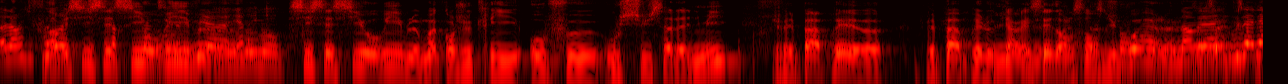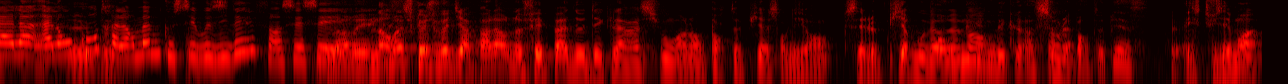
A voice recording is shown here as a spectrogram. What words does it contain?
alors il non, mais si c'est si horrible, si c'est si horrible, moi, quand je crie au feu ou suce à l'ennemi, je vais pas après. Euh, je vais pas après le caresser dans le sens du poil. Non, mais vous allez à l'encontre alors même que c'est vos idées enfin, Non, moi, ce que je veux dire par là, on ne fait pas de déclaration à l'emporte-pièce en disant que c'est le pire gouvernement. Aucune déclaration à l'emporte-pièce. Excusez-moi,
